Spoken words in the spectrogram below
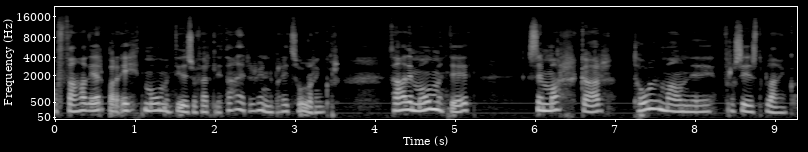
og það er bara eitt móment í þessu ferli, það er í rauninni bara eitt sólaringur. Það er mómentið sem markar tólmániði frá síðustu blæðingum.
